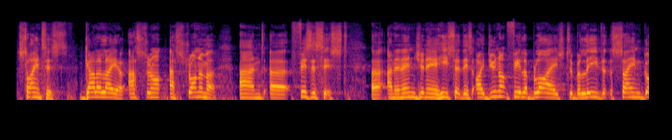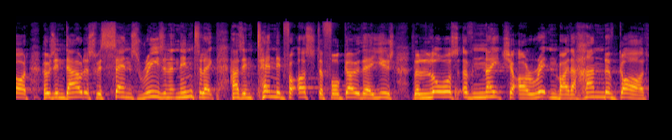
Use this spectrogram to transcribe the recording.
Scientists, Galileo, astrono- astronomer and uh, physicist, uh, and an engineer, he said this I do not feel obliged to believe that the same God who's endowed us with sense, reason, and intellect has intended for us to forego their use. The laws of nature are written by the hand of God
